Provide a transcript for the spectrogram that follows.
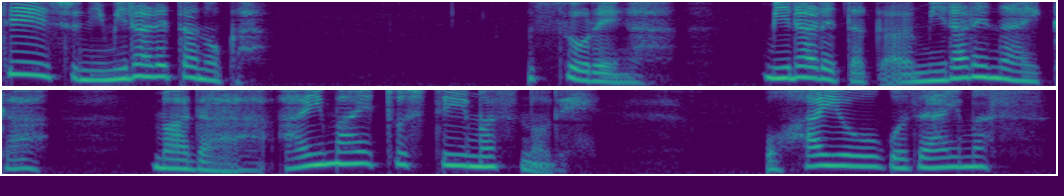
亭主に見られたのか。それが見られたか見られないかまだ曖昧としていますのでおはようございます。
